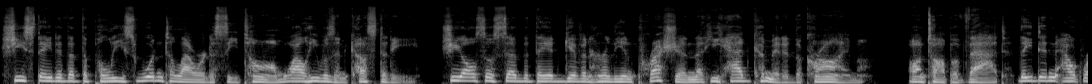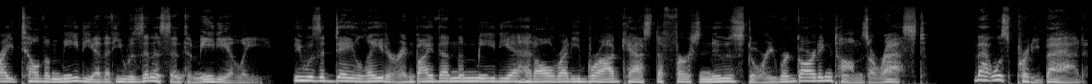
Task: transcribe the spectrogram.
She stated that the police wouldn't allow her to see Tom while he was in custody. She also said that they had given her the impression that he had committed the crime. On top of that, they didn't outright tell the media that he was innocent immediately. It was a day later, and by then the media had already broadcast the first news story regarding Tom's arrest. That was pretty bad,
